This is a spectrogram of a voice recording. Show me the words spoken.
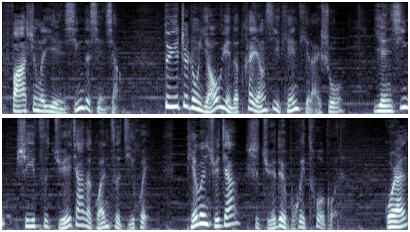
发生了掩星的现象。对于这种遥远的太阳系天体来说，掩星是一次绝佳的观测机会，天文学家是绝对不会错过的。果然，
